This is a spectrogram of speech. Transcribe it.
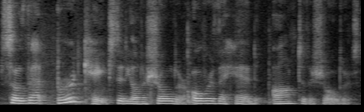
So that bird cage sitting on her shoulder, over the head, onto the shoulders.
